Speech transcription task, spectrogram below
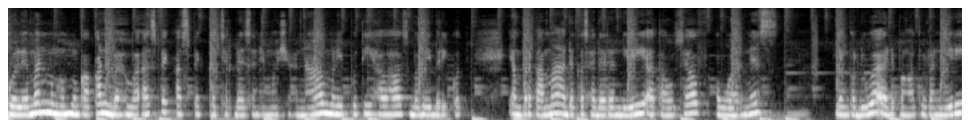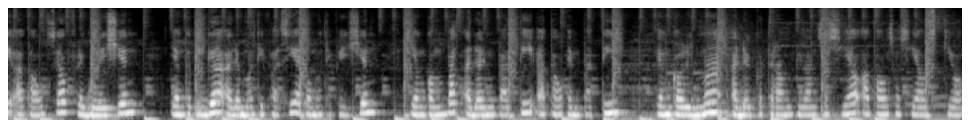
Goleman mengemukakan bahwa aspek-aspek kecerdasan emosional meliputi hal-hal sebagai berikut. Yang pertama ada kesadaran diri atau self-awareness. Yang kedua ada pengaturan diri atau self-regulation. Yang ketiga ada motivasi atau motivation. Yang keempat ada empati atau empati. Yang kelima ada keterampilan sosial atau social skill.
